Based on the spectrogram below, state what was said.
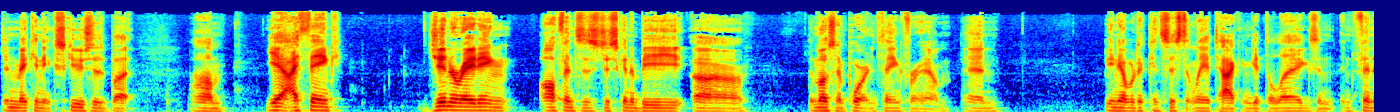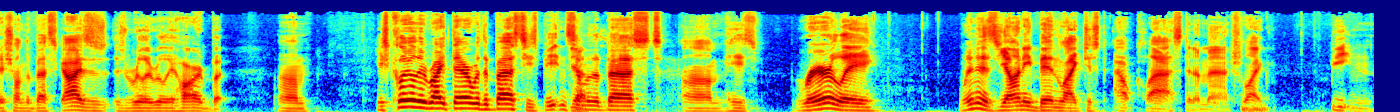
didn't make any excuses, but um, yeah, I think generating offense is just going to be uh, the most important thing for him, and being able to consistently attack and get the legs and, and finish on the best guys is, is really really hard. But um, he's clearly right there with the best. He's beaten some Yeah. of the best. Um, he's rarely. When has Yianni been like just outclassed in a match, like beaten,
